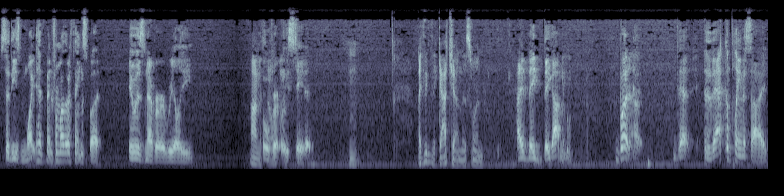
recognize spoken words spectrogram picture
So these might have been from other things, but it was never really Honestly, overtly stated. I think they got you on this one. I they they got me. But uh, that that complaint aside,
